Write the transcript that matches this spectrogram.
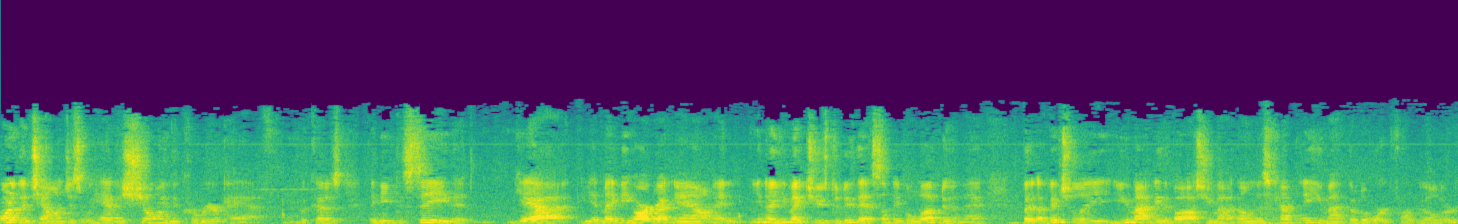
one of the challenges we have is showing the career path because they need to see that, yeah, it may be hard right now, and you know you may choose to do that. Some people love doing that, but eventually you might be the boss. You might own this company. You might go to work for a builder.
